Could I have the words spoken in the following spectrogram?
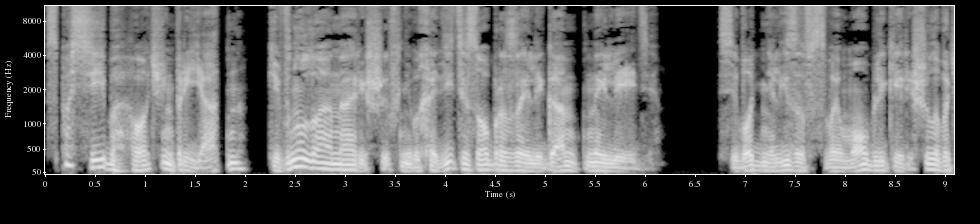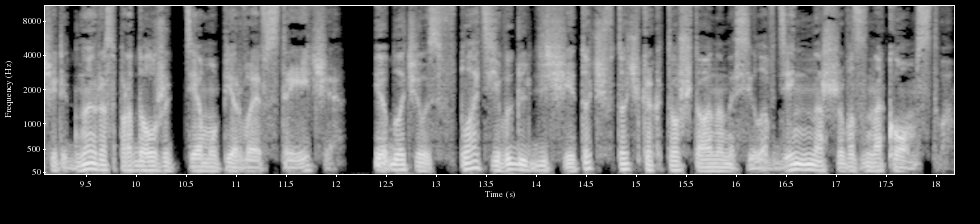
«Спасибо, очень приятно», — кивнула она, решив не выходить из образа элегантной леди. Сегодня Лиза в своем облике решила в очередной раз продолжить тему «Первая встреча» и облачилась в платье, выглядящее точь-в-точь точь как то, что она носила в день нашего знакомства.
